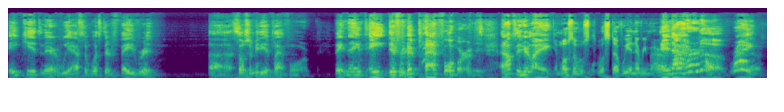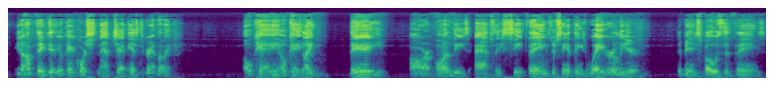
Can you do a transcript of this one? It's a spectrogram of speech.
eight kids in there. We asked them what's their favorite uh, social media platform. They named eight different platforms, and I'm sitting here like, and most of it was, was stuff we had never even heard. And of. I heard of right. You know, I'm thinking, okay, of course, Snapchat, Instagram. I'm like, okay, okay, like they are on these apps. They see things. They're seeing things way earlier. They're being exposed to things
